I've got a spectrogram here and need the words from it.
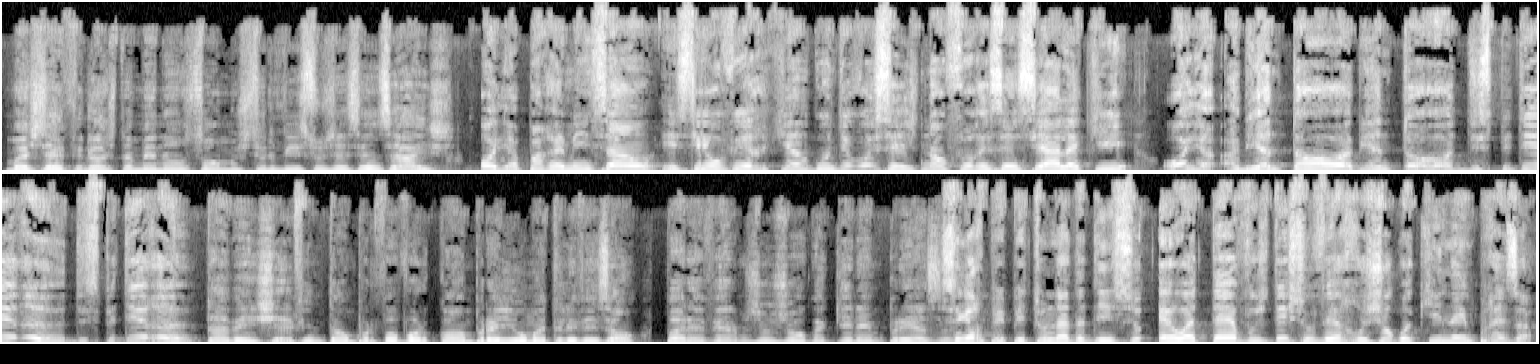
Mas, chefe, nós também não somos serviços essenciais. Olha, para mim são. E se eu ver que algum de vocês não for essencial aqui, olha, abiantou, abiantou, despedir, despedir. Tá bem, chefe, então por favor compre aí uma televisão para vermos o jogo aqui na empresa. Senhor Pepito, nada disso. Eu até vos deixo ver o jogo aqui na empresa.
